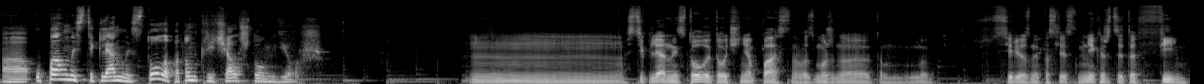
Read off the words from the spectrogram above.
А, упал на стеклянный стол, а потом кричал, что он ёрш. М-м, стеклянный стол это очень опасно. Возможно, там ну, серьезные последствия. Мне кажется, это фильм.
